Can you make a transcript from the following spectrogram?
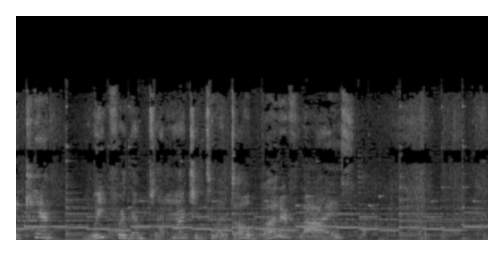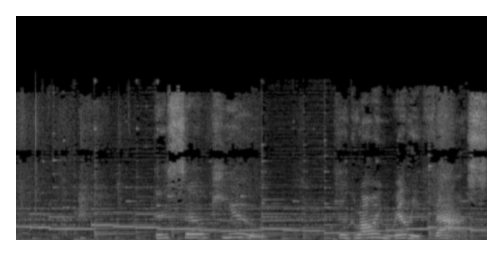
I can't wait for them to hatch into adult butterflies. They're so cute. They're growing really fast.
